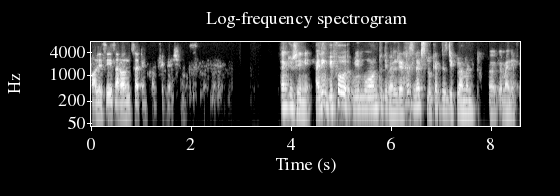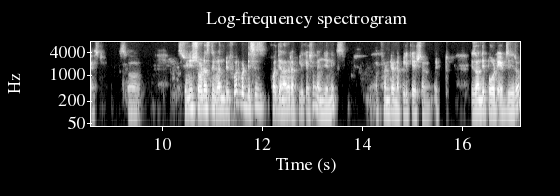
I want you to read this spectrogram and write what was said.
policies around certain configurations. Thank you, Srini. I think before we move on to the validators, let's look at this deployment uh, manifest. So Srini showed us the one before, but this is for the another application, Nginx front-end application. It is on the port 80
